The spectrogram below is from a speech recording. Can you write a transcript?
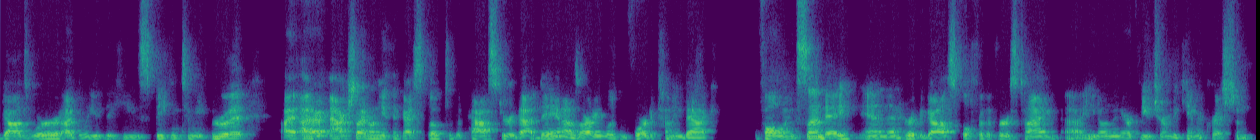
God's word. I believe that He's speaking to me through it. I, I actually, I don't even think I spoke to the pastor that day, and I was already looking forward to coming back the following Sunday, and then heard the gospel for the first time, uh, you know, in the near future, and became a Christian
